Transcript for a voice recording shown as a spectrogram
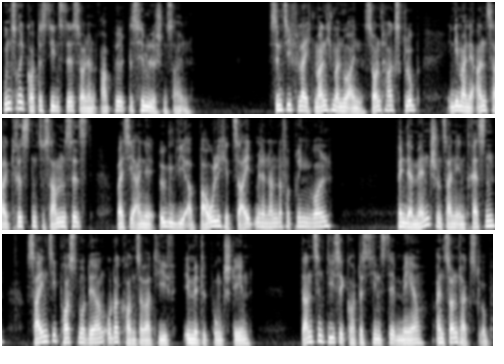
Unsere Gottesdienste sollen ein Abbild des Himmlischen sein. Sind sie vielleicht manchmal nur ein Sonntagsclub, in dem eine Anzahl Christen zusammensitzt weil sie eine irgendwie erbauliche Zeit miteinander verbringen wollen? Wenn der Mensch und seine Interessen, seien sie postmodern oder konservativ, im Mittelpunkt stehen, dann sind diese Gottesdienste mehr ein Sonntagsclub.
